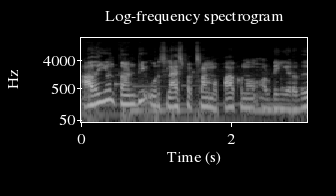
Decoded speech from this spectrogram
அதையும் தாண்டி ஒரு சில ஆஸ்பெக்ட்ஸ்லாம் நம்ம பார்க்கணும் அப்படிங்கிறது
